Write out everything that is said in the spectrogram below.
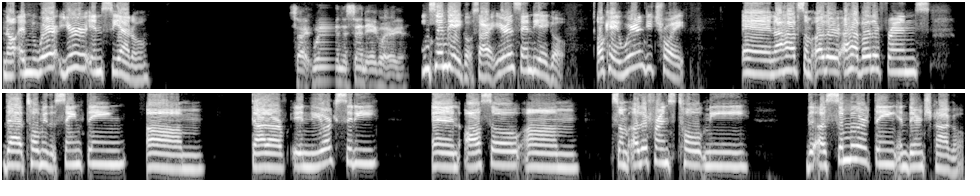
now and where you're in Seattle. Sorry, we're in the San Diego area. In San Diego, sorry, you're in San Diego. Okay, we're in Detroit, and I have some other I have other friends that told me the same thing um, that are in New York City, and also um, some other friends told me the, a similar thing in there in Chicago.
